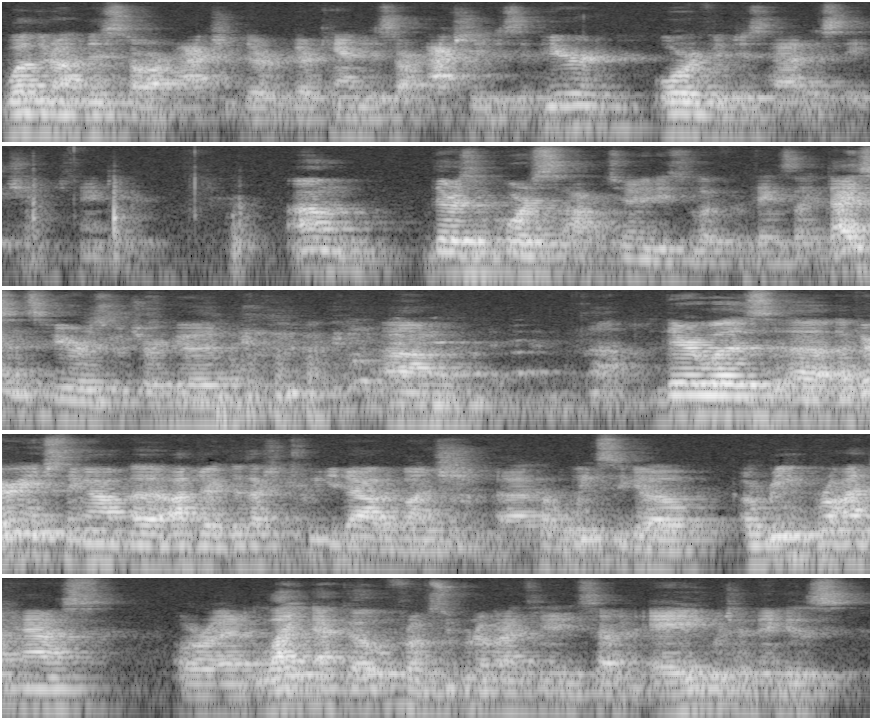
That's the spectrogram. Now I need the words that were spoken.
whether or not this star actually, their, their candidate star actually disappeared, or if it just had a state change. Thank you. Um, there's of course opportunities to look for things like Dyson spheres, which are good. Um, there was a, a very interesting uh, object that was actually tweeted out a bunch uh, a couple weeks ago, a rebroadcast or a light echo from supernova 1987A, which I think is,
